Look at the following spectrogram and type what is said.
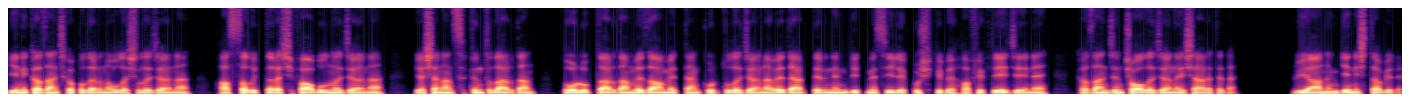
yeni kazanç kapılarına ulaşılacağına, hastalıklara şifa bulunacağına, yaşanan sıkıntılardan, zorluklardan ve zahmetten kurtulacağına ve dertlerinin bitmesiyle kuş gibi hafifleyeceğine, kazancın çoğalacağına işaret eder. Rüyanın geniş tabiri.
